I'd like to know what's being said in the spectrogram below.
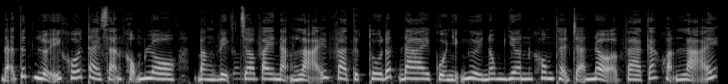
đã tích lũy khối tài sản khổng lồ bằng việc cho vay nặng lãi và tịch thu đất đai của những người nông dân không thể trả nợ và các khoản lãi.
